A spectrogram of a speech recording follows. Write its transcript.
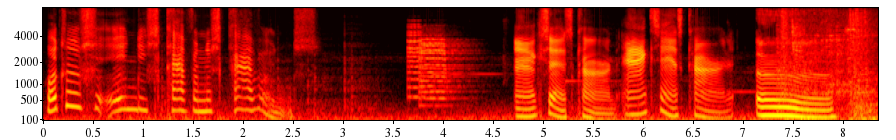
What is in these cavernous caverns? Access card. Access card. Uh.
